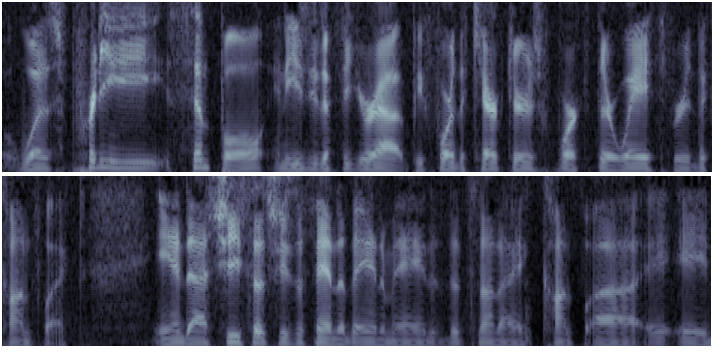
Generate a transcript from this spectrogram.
was pretty simple and easy to figure out before the characters worked their way through the conflict and uh, she says she's a fan of the anime. That's not a, conf- uh, a, a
